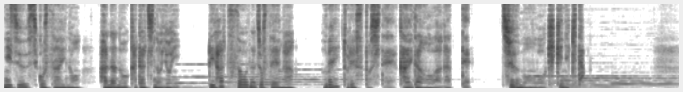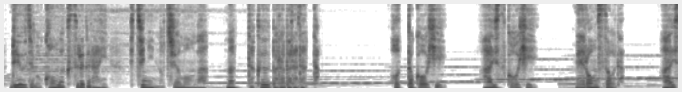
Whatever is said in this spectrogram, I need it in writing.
24,5歳の花の形の良い理髪そうな女性がウェイトレスとして階段を上がって注文を聞きに来た。リュウジも困惑するぐらい7人の注文は全くバラバラだった。ホットコーヒーアイスコーヒーメロンソーダアイス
